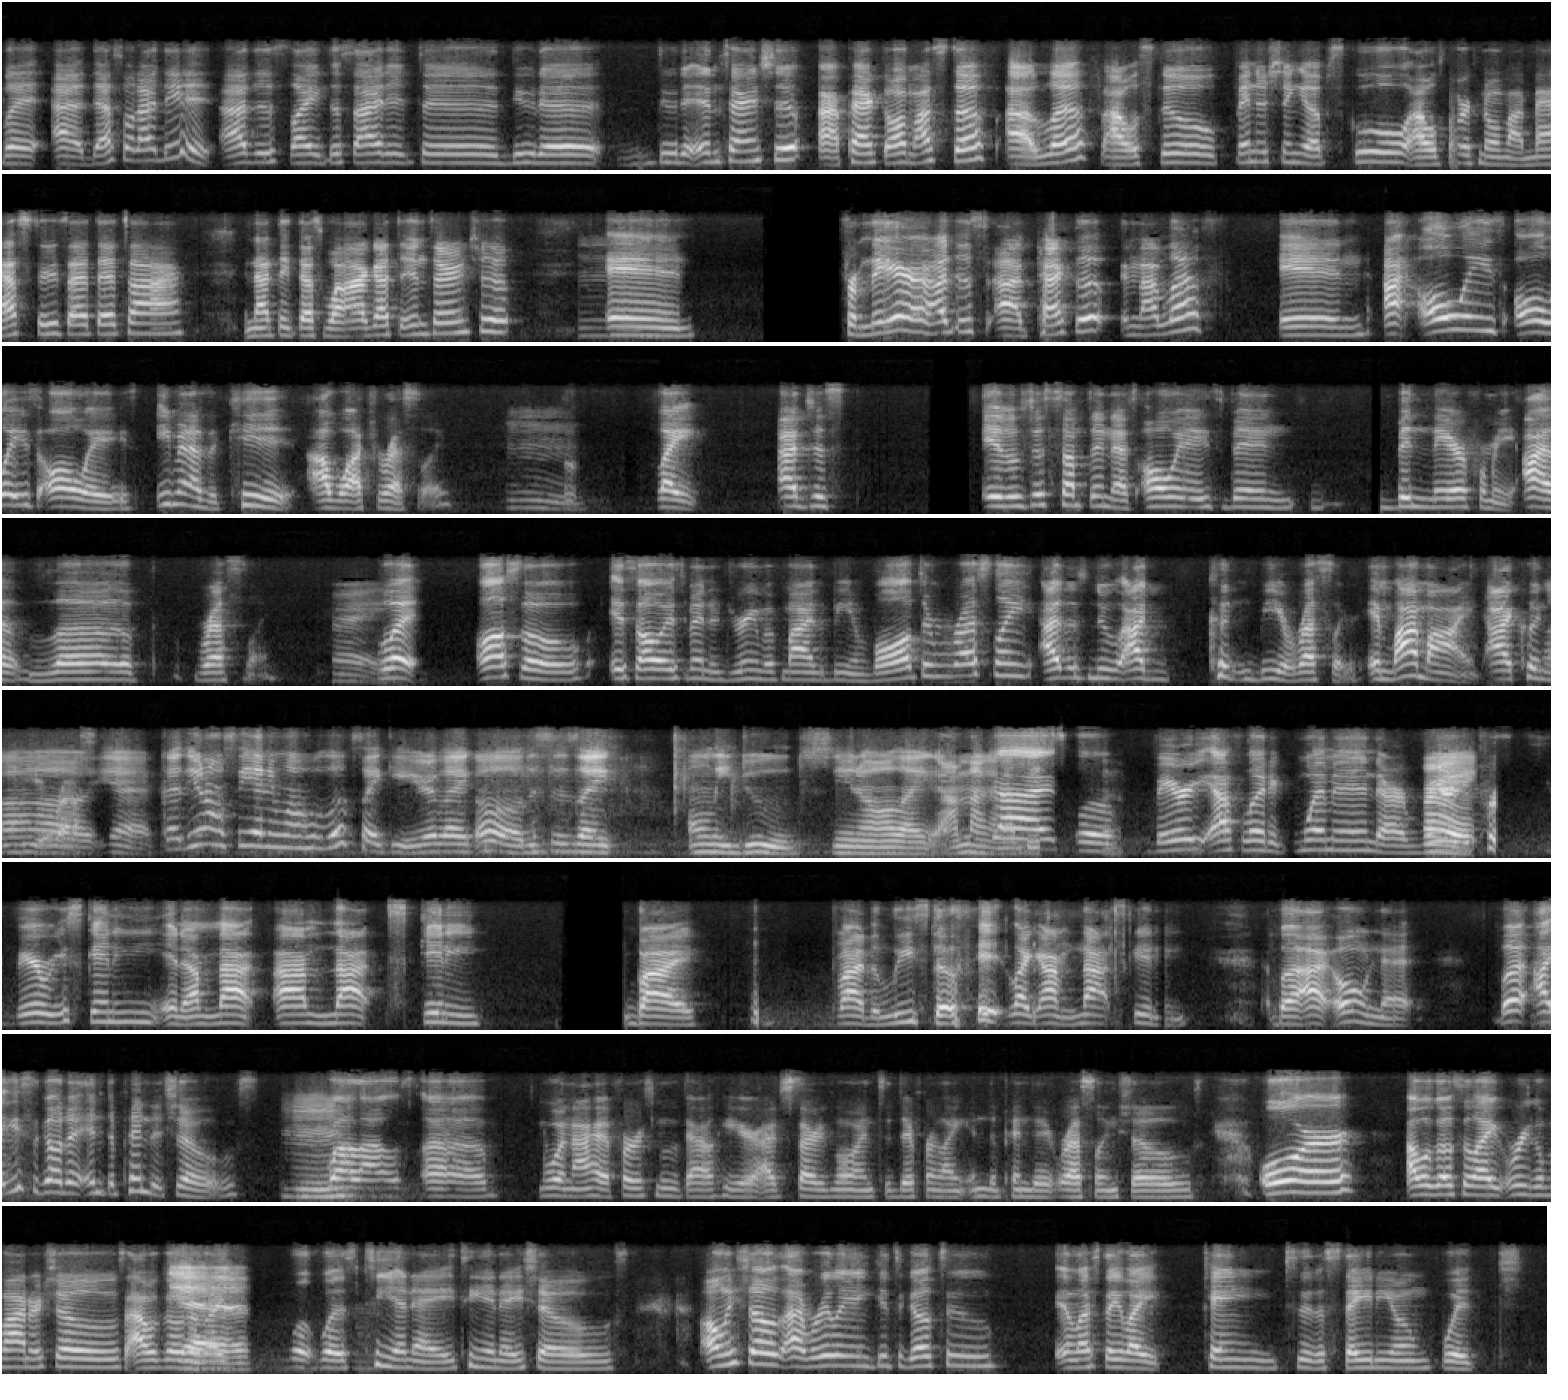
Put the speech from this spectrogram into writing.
But I, that's what I did. I just like decided to do the do the internship. I packed all my stuff. I left. I was still finishing up school. I was working on my master's at that time, and I think that's why I got the internship. Mm. And from there, I just I packed up and I left. And I always, always, always, even as a kid, I watched wrestling Mm. like i just it was just something that's always been been there for me i loved wrestling Right. but also it's always been a dream of mine to be involved in wrestling i just knew i couldn't be a wrestler in my mind i couldn't be a Uh, wrestler yeah, because you don't see anyone who looks like you. You're like, oh, this is like only dudes. You know, like I'm not gonna guys were very athletic women that are very Right. pretty, very skinny and i'm not i'm not skinny by by the least of it like i'm not skinny but i own that but i used to go to independent shows be. Mm. while i was uh when i had first moved out here i started going to different like independent wrestling shows or i would go to like ring of honor shows i would go to like yeah. What was TNA, TNA shows. Only shows I really didn't get to go to unless they like came to the stadium, which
